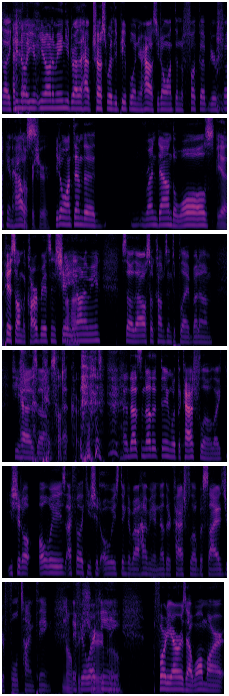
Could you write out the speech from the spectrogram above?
Like you know you you know what I mean. You'd rather have trustworthy people in your house. You don't want them to fuck up your fucking No, house. for sure. You don't want them to run down the walls, Yeah. piss on the carpets and shit. You Uh-huh. know what I mean? So that also comes into play. But um, he has um, Piss on the carpets. and that's another thing with the cash flow. Like you should al- always, I feel like you should always think about having another cash flow besides your full time thing No, if you're sure, working bro. 40 hours at Walmart,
